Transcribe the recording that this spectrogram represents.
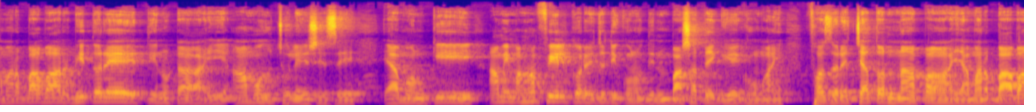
আমার বাবার ভিতরে তিনোটাই আমল চলে এসেছে। এমন কি আমি মাহফিল করে যদি কোনোদিন বাসাতে গিয়ে ঘুমাই ফজরে চেতন না পাই, আমার বাবা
